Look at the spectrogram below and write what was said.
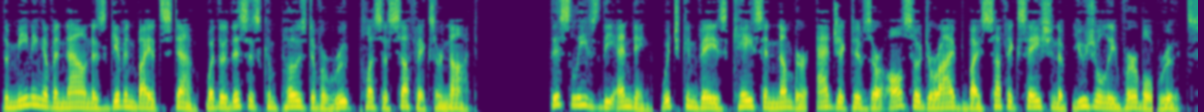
the meaning of a noun is given by its stem, whether this is composed of a root plus a suffix or not. This leaves the ending, which conveys case and number. Adjectives are also derived by suffixation of usually verbal roots.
